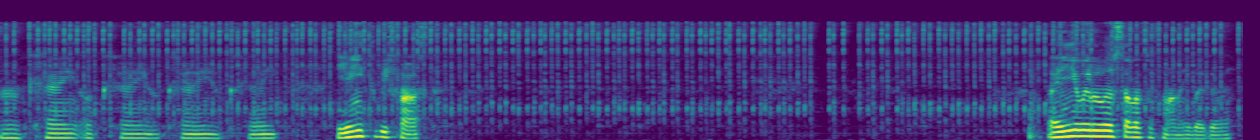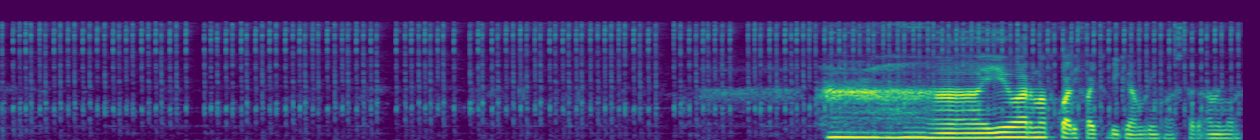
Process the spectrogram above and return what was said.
Okay, okay, okay, okay. You need to be fast. And you will lose a lot of money, by the way. Uh, you are not qualified to be gambling master anymore.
